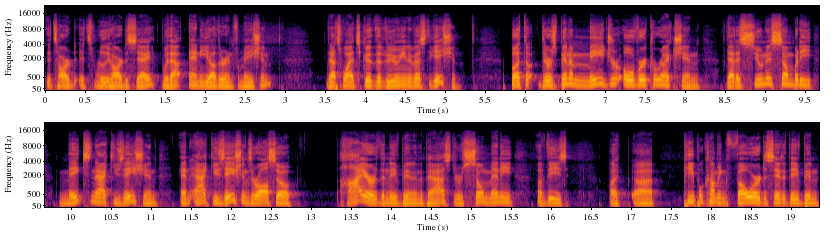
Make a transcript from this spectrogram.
It's hard, it's really hard to say without any other information. That's why it's good that they're doing an investigation. But the, there's been a major overcorrection that as soon as somebody makes an accusation, and accusations are also higher than they've been in the past, there's so many of these uh, uh, people coming forward to say that they've been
